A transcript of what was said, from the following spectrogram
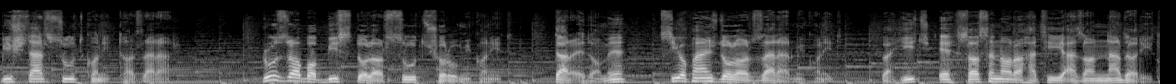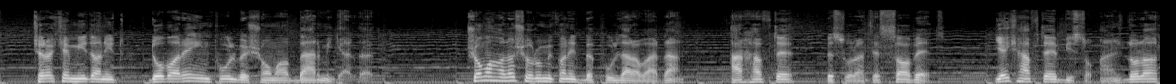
بیشتر سود کنید تا ضرر. روز را با 20 دلار سود شروع می کنید. در ادامه 35 دلار ضرر می کنید و هیچ احساس ناراحتی از آن ندارید. چرا که می‌دانید دوباره این پول به شما برمیگردد. شما حالا شروع می کنید به پول درآوردن. هر هفته به صورت ثابت. یک هفته 25 دلار،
